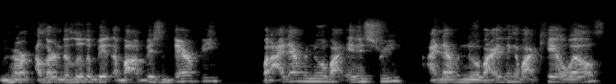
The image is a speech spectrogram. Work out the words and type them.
We heard, I learned a little bit about vision therapy, but I never knew about industry. I never knew about anything about KOLs.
